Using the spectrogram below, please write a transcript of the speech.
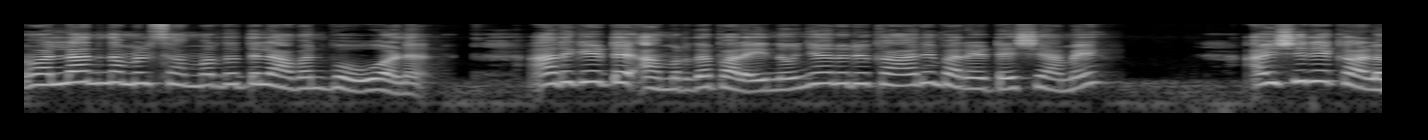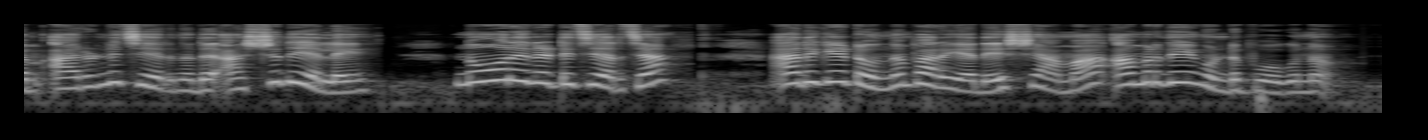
വല്ലാതെ നമ്മൾ സമ്മർദ്ദത്തിലാവാൻ പോവുകയാണ്. അത് കേട്ട് അമൃത പറയുന്നു ഞാനൊരു കാര്യം പറയട്ടെ ശ്യാമേ? ഐശ്വര്യക്കാളും അരുണ് ചേർന്നത് അശ്വതിയല്ലേ? നൂറിരട്ടി ചേർച്ച? അത് കേട്ടൊന്നും പറയാതെ ശ്യാമ അമൃതയും കൊണ്ട് പോകുന്നു.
